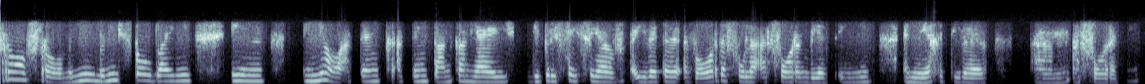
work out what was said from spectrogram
vra vra, moenie moenie stil bly nie en en ja, ek dink ek dink dan kan jy die proses vir jou jy weet 'n waardevolle ervaring wees en nie 'n negatiewe ehm um, ervaring nie.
